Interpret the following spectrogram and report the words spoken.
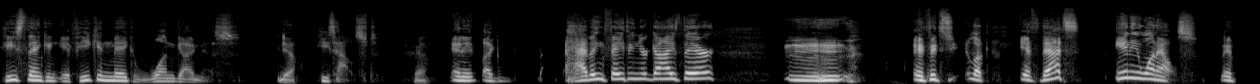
He's thinking if he can make one guy miss, yeah, he's housed. And it like having faith in your guys there. mm, If it's look, if that's anyone else, if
